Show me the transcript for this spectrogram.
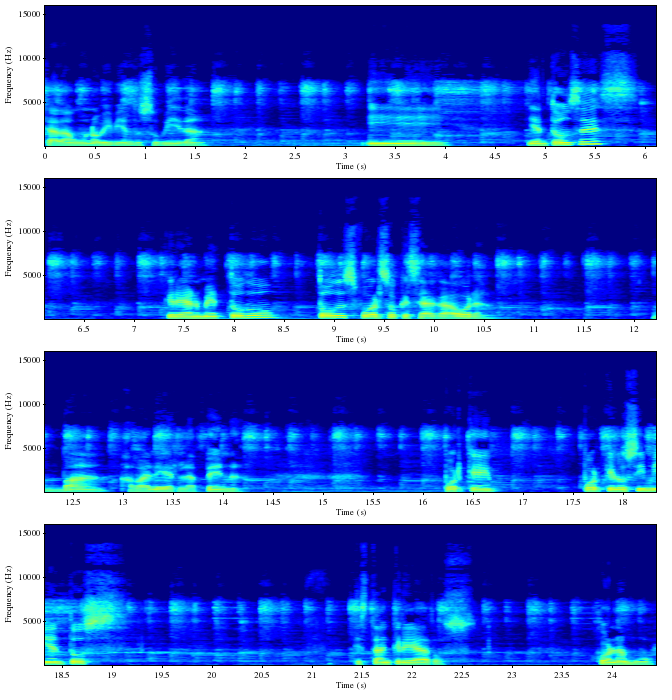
cada uno viviendo su vida. Y y entonces, créanme, todo, todo esfuerzo que se haga ahora va a valer la pena. ¿Por qué? Porque los cimientos están creados con amor.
